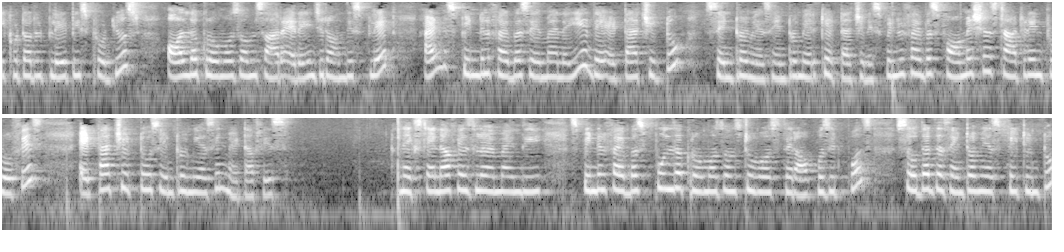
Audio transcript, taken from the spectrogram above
equatorial plate is produced all the chromosomes are arranged on this plate and spindle fibres ఏమైనాయి దే అటాచ్ టు సెంట్రోమియర్ సెంట్రోమియర్కి అటాచ్ అయ్యి spindle fibres formation started in prophase attach to centromeres in metaphase next ఎనాఫేజ్లో ఏమైంది spindle fibres pull the chromosomes towards their opposite poles so that the centromere split into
